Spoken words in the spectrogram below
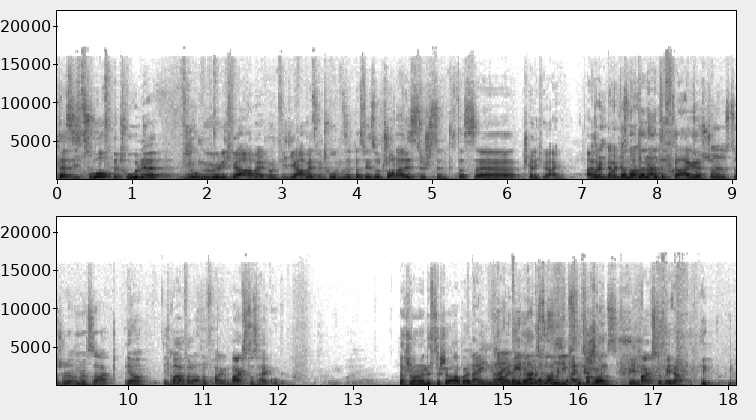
dass ich zu oft betone, wie ungewöhnlich wir arbeiten und wie die Arbeitsmethoden sind, dass wir so journalistisch sind. Das äh, stelle ich wieder ein. Also, Aber, aber das Dann ist mach doch eine andere Frage. journalistisch, oder? Wenn man das sagt. ja, ich mache einfach eine andere Frage. Magst du es, Heiko? Das journalistische Arbeit? Nein, Nein, wen magst du am liebsten von uns? Wen magst du mehr?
